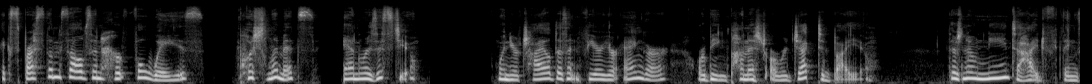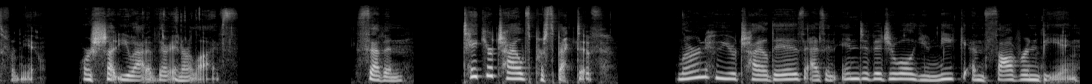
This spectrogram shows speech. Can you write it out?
express themselves in hurtful ways, push limits, and resist you. When your child doesn't fear your anger or being punished or rejected by you, there's no need to hide things from you or shut you out of their inner lives. 7. Take your child's perspective. Learn who your child is as an individual, unique, and sovereign being.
